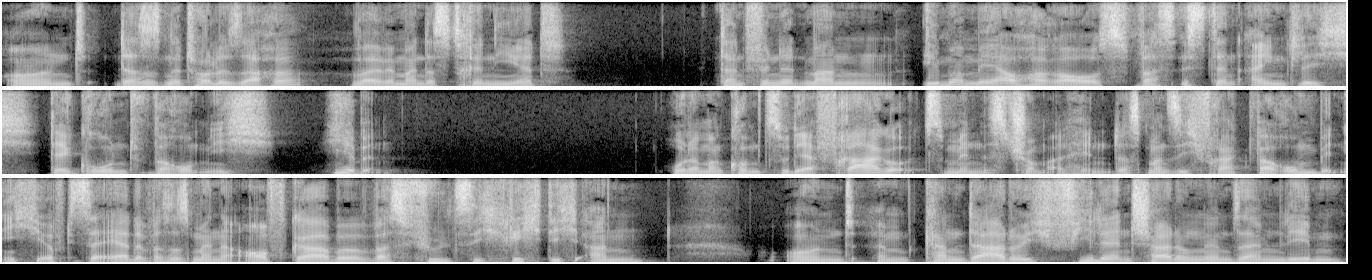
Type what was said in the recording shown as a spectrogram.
Und das ist eine tolle Sache, weil wenn man das trainiert, dann findet man immer mehr auch heraus, was ist denn eigentlich der Grund, warum ich hier bin. Oder man kommt zu der Frage zumindest schon mal hin, dass man sich fragt, warum bin ich hier auf dieser Erde? Was ist meine Aufgabe? Was fühlt sich richtig an? Und ähm, kann dadurch viele Entscheidungen in seinem Leben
